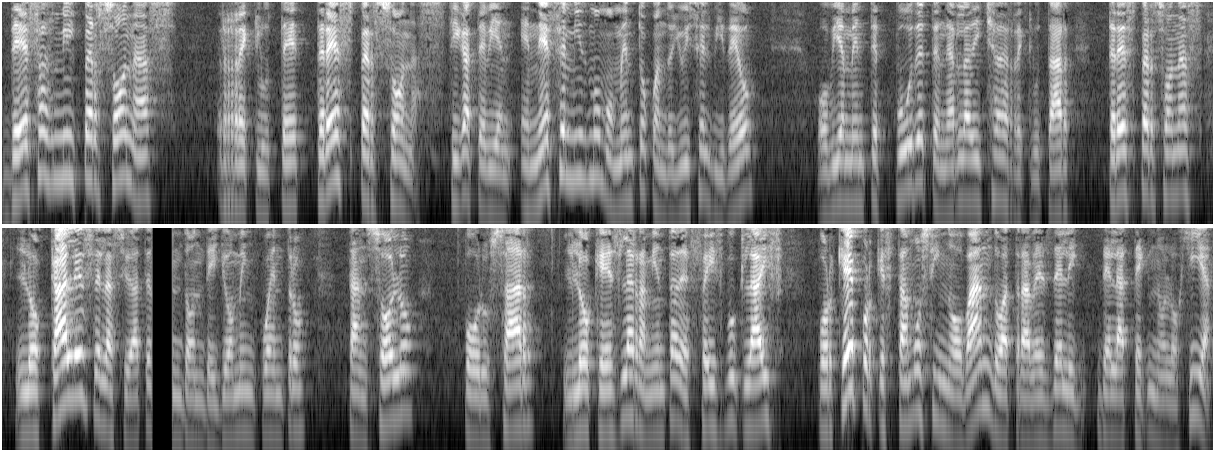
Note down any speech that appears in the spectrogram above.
De esas mil personas recluté tres personas. Fíjate bien, en ese mismo momento cuando yo hice el video, obviamente pude tener la dicha de reclutar tres personas locales de la ciudad en donde yo me encuentro, tan solo por usar lo que es la herramienta de Facebook Live. ¿Por qué? Porque estamos innovando a través de la, tecnología.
